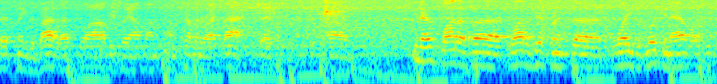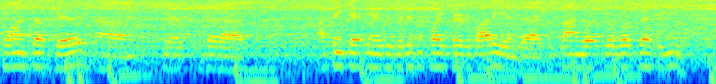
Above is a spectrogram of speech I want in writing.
best things about it. That's why obviously I'm, I'm, I'm coming right back. So, you know, a lot of uh, a lot of different uh, ways of looking at it. Like the salon stuff's good, um, you know, but uh, I think that you know there's a different place for everybody, and just find what, what works best for you.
